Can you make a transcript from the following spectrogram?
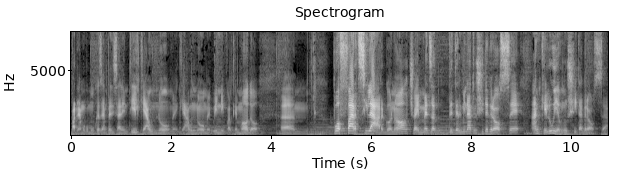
parliamo comunque sempre di Silent Hill che ha un nome, che ha un nome, quindi in qualche modo um, può farsi largo, no? Cioè, in mezzo a determinate uscite grosse, anche lui è un'uscita grossa.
